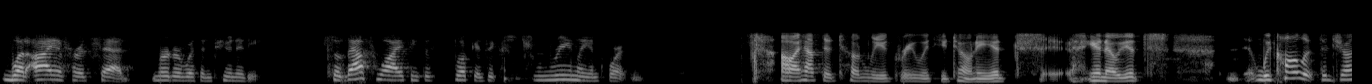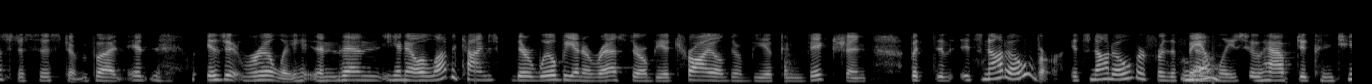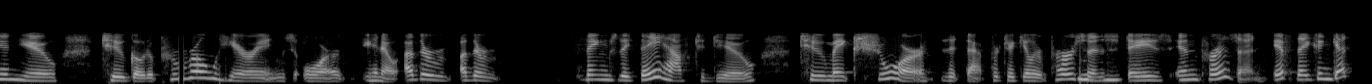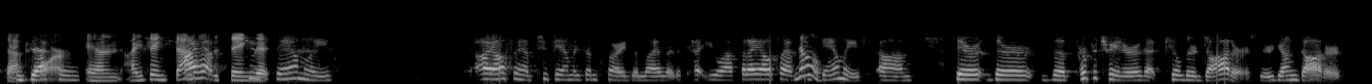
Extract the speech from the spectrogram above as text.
what I have heard said murder with impunity. So that's why I think this book is extremely important. Oh, I have to totally agree with you, Toni. It's you know, it's we call it the justice system, but it is it really? And then you know, a lot of times there will be an arrest, there will be a trial, there will be a conviction, but it's not over. It's not over for the families no. who have to continue to go to parole hearings or you know other other things that they have to do to make sure that that particular person mm-hmm. stays in prison if they can get that exactly. far. And I think that's I the thing that families. I also have two families. I'm sorry, Delilah, to cut you off, but I also have no. two families. Um, they're they're the perpetrator that killed their daughters, their young daughters,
